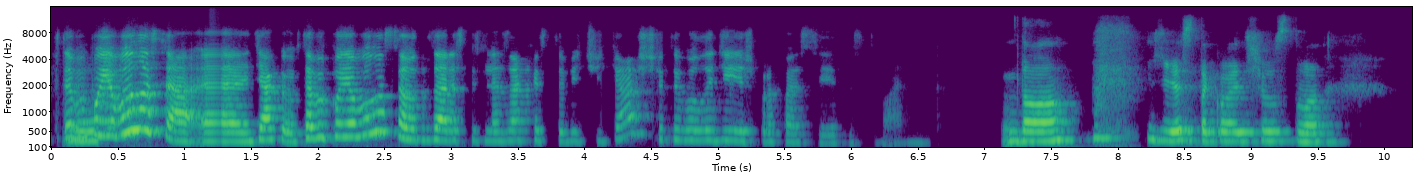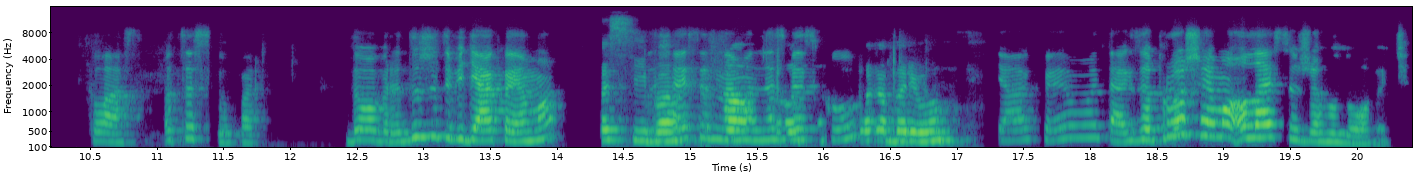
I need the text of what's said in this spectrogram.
В тебе Ну. появилося, е, дякую, в тебе появилося от зараз після захисту відчуття, що ти володієш професією тестувальника? да, есть такое чувство. Клас, оце супер. Добре, дуже тобі дякуємо. Спасибо. Лишайся з нами на зв'язку. Благодарю. Дякуємо. Так, запрошуємо Олесю Жагулович.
